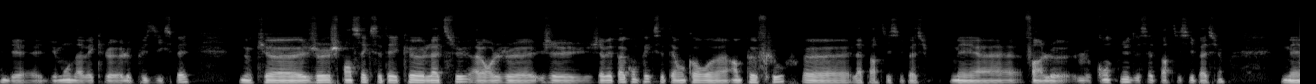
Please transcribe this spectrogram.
du monde avec le plus d'XP. Donc euh, je, pensais que c'était que là-dessus. Alors je n'avais pas compris que c'était encore euh, un peu flou euh, la participation, mais enfin le, contenu de cette participation. Mais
